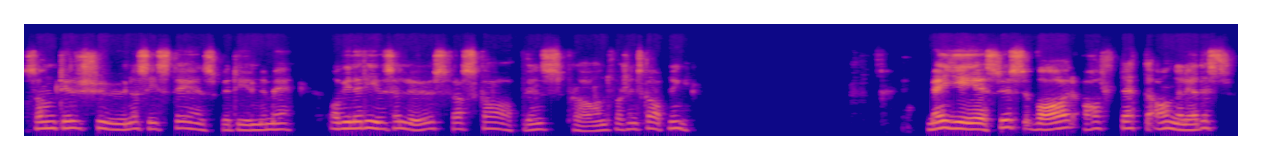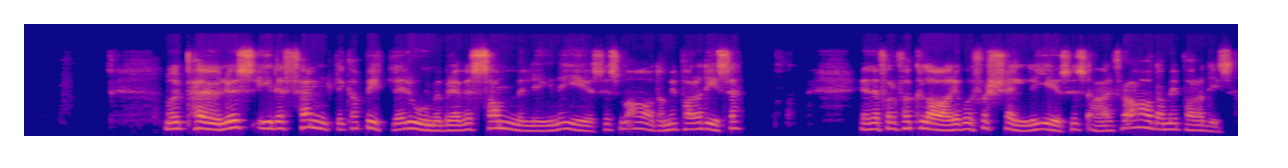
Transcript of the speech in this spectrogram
som til sjuende og sist er ensbetydende med å ville rive seg løs fra skaperens plan for sin skapning. Med Jesus var alt dette annerledes. Når Paulus i det femte kapitlet i Romerbrevet sammenligner Jesus med Adam i paradiset, er det for å forklare hvor forskjellig Jesus er fra Adam i paradiset.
